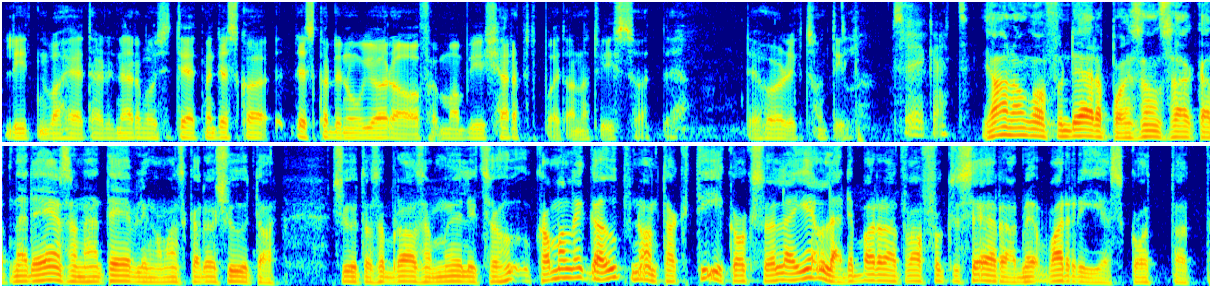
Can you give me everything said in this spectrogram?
liten vad heter det, nervositet, men det ska, det ska det nog göra för man blir skärpt på ett annat vis så att det, det hör liksom till. Säkert. Jag har någon gång funderat på en sån sak att när det är en sån här tävling och man ska då skjuta, skjuta så bra som möjligt så kan man lägga upp någon taktik också eller gäller det bara att vara fokuserad med varje skott att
